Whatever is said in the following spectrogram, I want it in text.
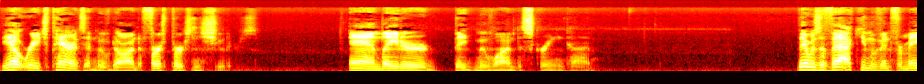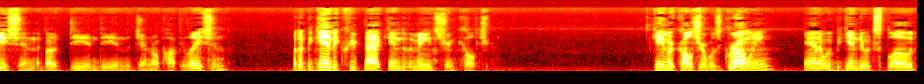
The outraged parents had moved on to first-person shooters, and later they'd move on to screen time. There was a vacuum of information about D&D in the general population, but it began to creep back into the mainstream culture. Gamer culture was growing, and it would begin to explode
